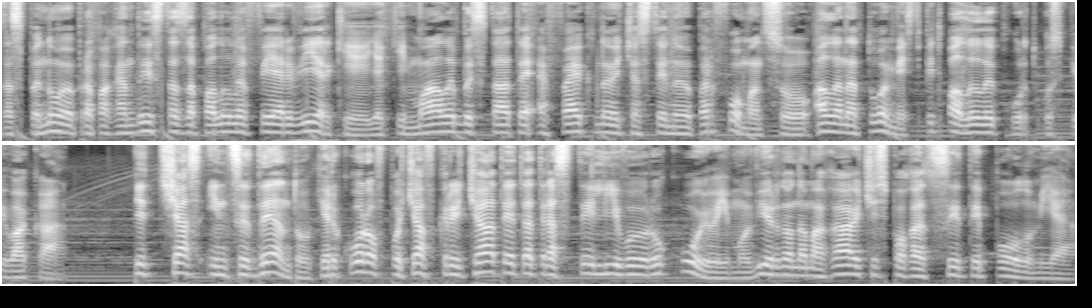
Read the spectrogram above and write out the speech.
За спиною пропагандиста запалили феєрверки, які мали би стати ефектною частиною перформансу, але натомість підпалили куртку співака. Під час інциденту Кіркоров почав кричати та трясти лівою рукою, ймовірно намагаючись погасити полум'я.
